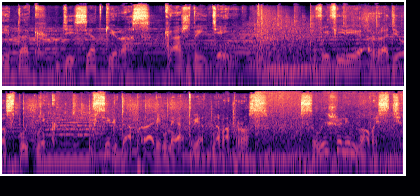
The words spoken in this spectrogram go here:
И так десятки раз каждый день. В эфире «Радио Спутник». Всегда правильный ответ на вопрос. Слышали новость?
